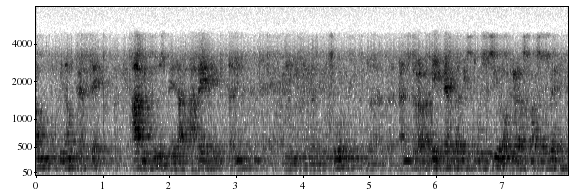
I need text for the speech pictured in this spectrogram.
vam combinar el tercer, hàbitus ve de darrere, i de, de, de, de, de tant repetir aquesta disposició que les coses venen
